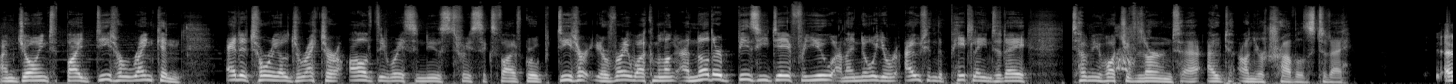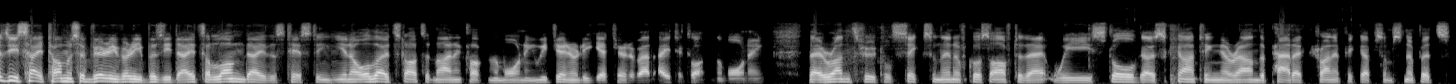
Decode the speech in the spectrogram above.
I'm joined by Dieter Rencken, editorial director of the Racing News 365 group. Dieter, you're very welcome along. Another busy day for you, and I know you're out in the pit lane today. Tell me what you've learned uh, out on your travels today. As you say, Thomas, a very, very busy day. It's a long day, this testing. You know, although it starts at nine o'clock in the morning, we generally get here at about eight o'clock in the morning. They run through till six. And then, of course, after that, we still go scouting around the paddock, trying to pick up some snippets.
